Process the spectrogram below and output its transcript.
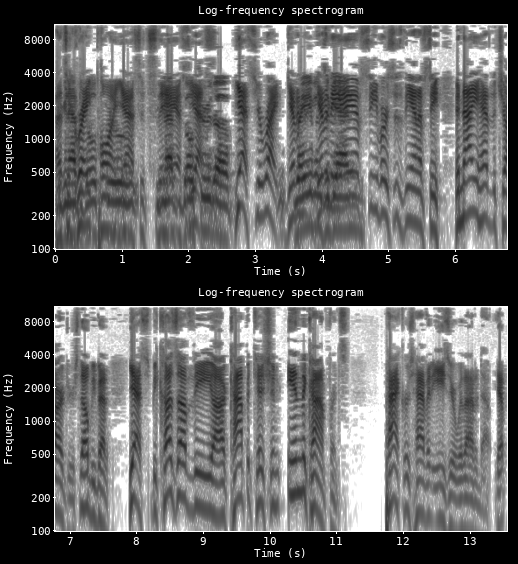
that's a great point. through- yes, it's the AFC. yes. through the yes, you're right. Given, Ravens given the again. AFC versus the NFC, and now you have the Chargers. They'll be better. Yes, because of the uh, competition in the conference, Packers have it easier without a doubt. Yep.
